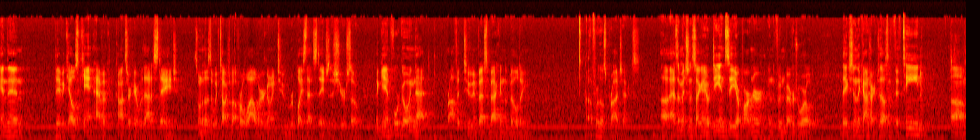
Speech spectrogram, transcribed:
And then David Kells can't have a concert here without a stage. It's one of those that we've talked about for a while. We're going to replace that stage this year. So again, foregoing that profit to invest back in the building uh, for those projects. Uh, as I mentioned a second ago, DNC, our partner in the food and beverage world, they extended the contract in 2015. Um,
